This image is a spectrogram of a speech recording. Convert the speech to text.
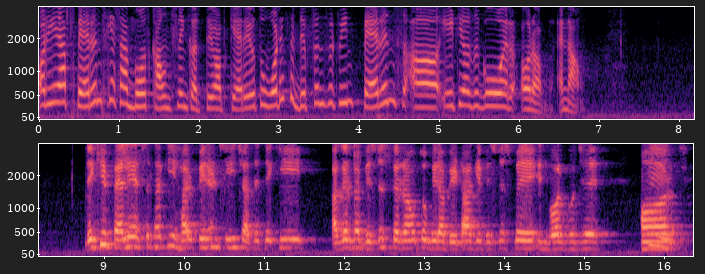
और ये आप पेरेंट्स के साथ बहुत काउंसलिंग करते हो आप कह रहे हो। तो what is the difference between parents eight years ago और अब एंड नाउ देखिए पहले ऐसा था कि हर पेरेंट्स यही चाहते थे कि अगर मैं बिज़नेस कर रहा हूँ तो मेरा बेटा आगे बिज़नेस में इन्वॉल्व हो जाए। और hmm.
